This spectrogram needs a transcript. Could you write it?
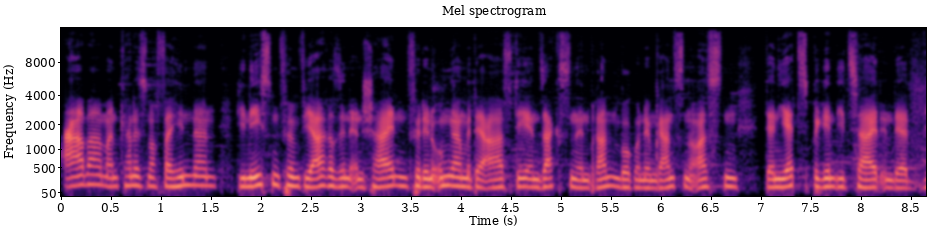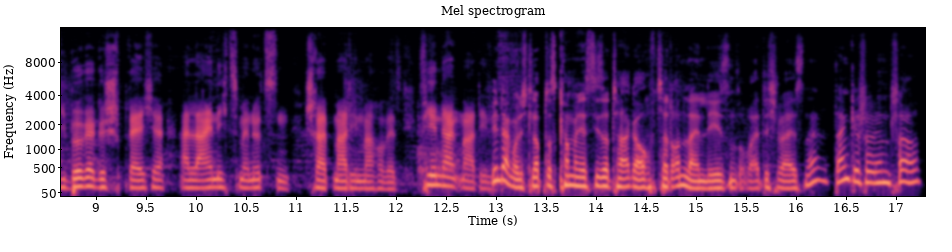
aber man kann es noch verhindern. Die nächsten fünf Jahre sind entscheidend für den Umgang mit der AfD in Sachsen, in Brandenburg und im ganzen Osten. Denn jetzt beginnt die Zeit, in der die Bürgergespräche allein nichts mehr nützen, schreibt Martin Machowitz. Vielen Dank, Martin. Vielen Dank und ich glaube, das kann man jetzt dieser Tage auch auf Zeit Online lesen, soweit ich weiß. Ne? Dankeschön, ciao.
